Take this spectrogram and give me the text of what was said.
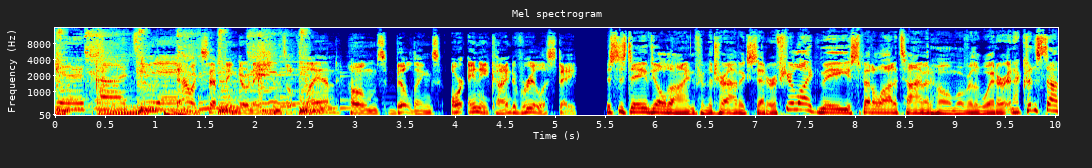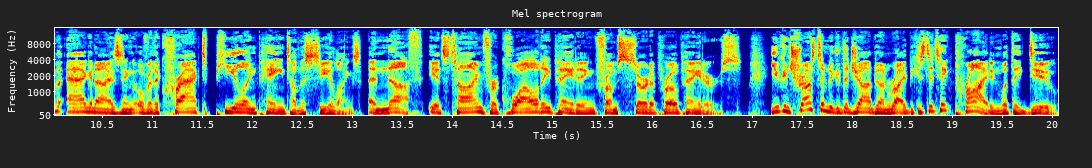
your car today. Now accepting donations of land, homes, buildings, or any kind of real estate. This is Dave Dildine from the Traffic Center. If you're like me, you spent a lot of time at home over the winter, and I couldn't stop agonizing over the cracked, peeling paint on the ceilings. Enough. It's time for quality painting from Certa Pro Painters. You can trust them to get the job done right because they take pride in what they do.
